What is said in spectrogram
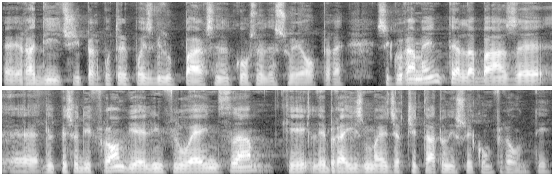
eh, radici per poter poi svilupparsi nel corso delle sue opere. Sicuramente alla base eh, del pensiero di Fromm vi è l'influenza che l'ebraismo ha esercitato nei suoi confronti.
